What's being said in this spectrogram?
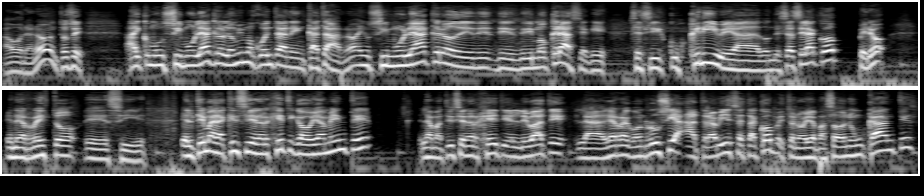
ahora, ¿no? Entonces, hay como un simulacro, lo mismo cuentan en Qatar, ¿no? Hay un simulacro de, de- de- de democracia que se circunscribe a donde se hace la COP, pero en el resto eh, sigue. El tema de la crisis energética, obviamente. La matriz energética, el debate, la guerra con Rusia atraviesa esta COP, esto no había pasado nunca antes.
